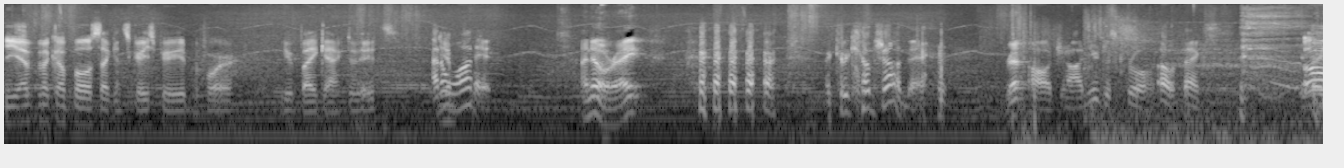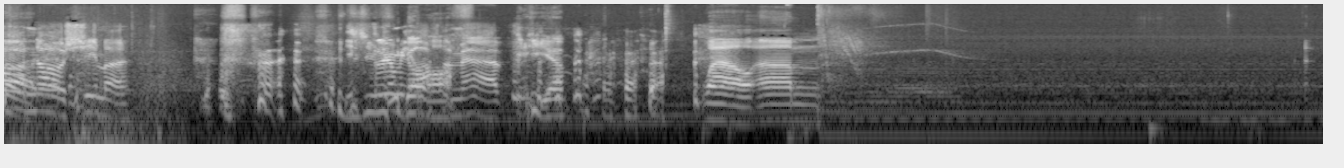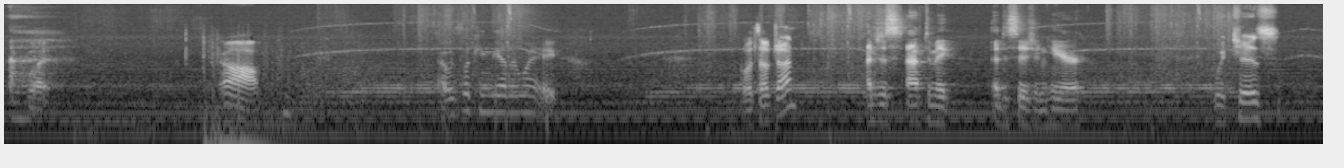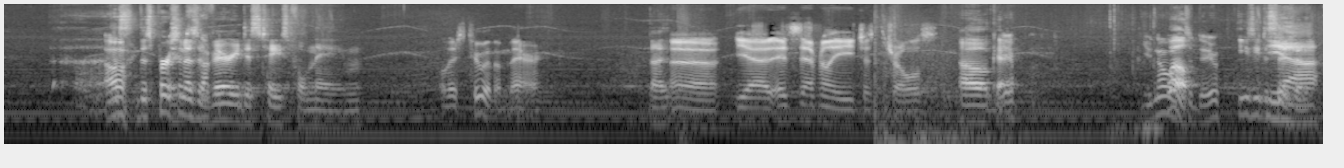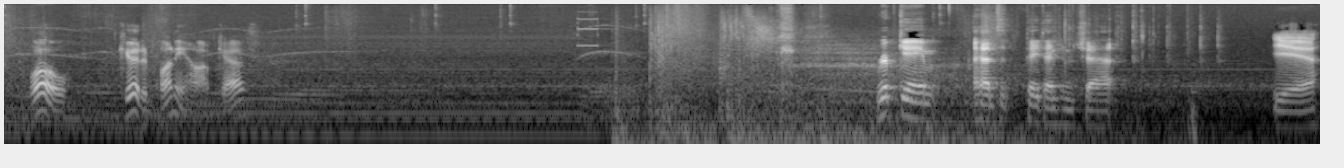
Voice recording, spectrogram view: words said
You have a couple of seconds grace period before your bike activates. I don't Yep. want it. I know, right? I could have killed John there. Rip. Oh, John, you're just cruel. Oh, thanks. Oh Oh, no, Shima! you You threw me off, off. the map. yep. Wow. Um. What? Oh. I was looking the other way. What's up, John? I just have to make a decision here. Which is. This, Oh, this person has a very distasteful name. Well, there's two of them there. Uh, Uh, yeah, it's definitely just trolls. oh, okay. Yep. You know Well. what to do. Easy decision. Yeah. Whoa. Good at bunny hop, Kev. Rip game. I had to pay attention to chat. Yeah.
